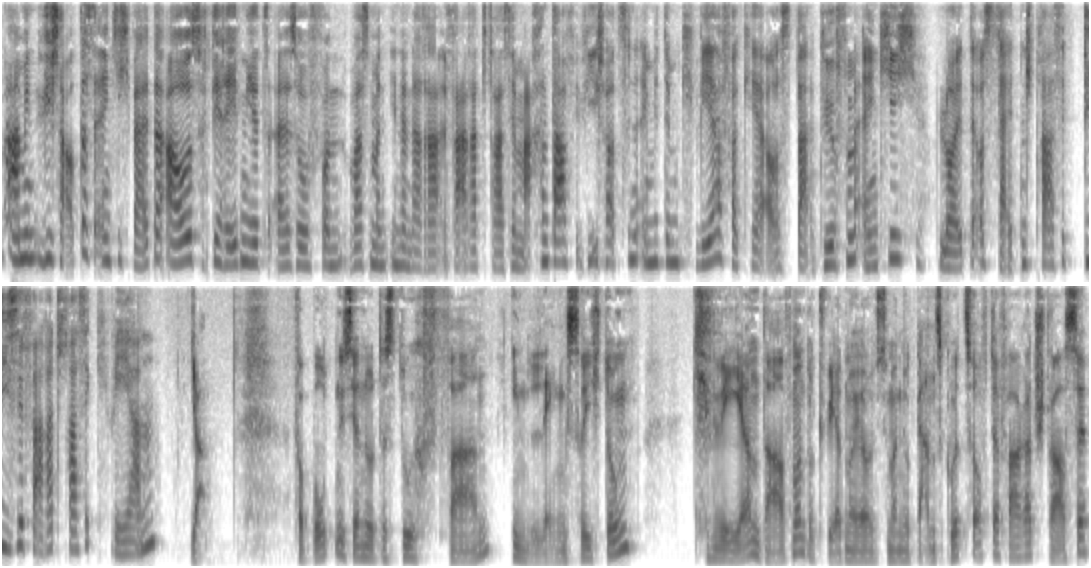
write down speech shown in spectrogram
Armin, wie schaut das eigentlich weiter aus? Wir reden jetzt also von, was man in einer Fahrradstraße machen darf. Wie schaut es denn mit dem Querverkehr aus? Da dürfen eigentlich Leute aus Seitenstraße diese Fahrradstraße queren? Verboten ist ja nur das Durchfahren in Längsrichtung. Queren darf man, da quert man ja, ist man nur ganz kurz auf der Fahrradstraße,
